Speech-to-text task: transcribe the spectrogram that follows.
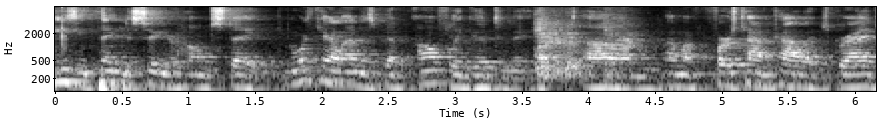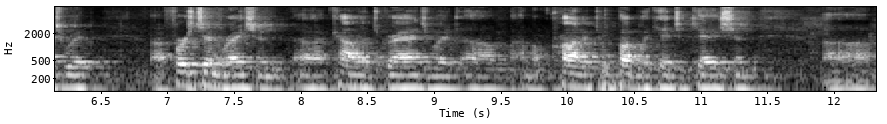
easy thing to sue your home state. North Carolina's been awfully good to me. Um, I'm a first-time college graduate, uh, first-generation uh, college graduate. Um, I'm a product of public education. Um,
